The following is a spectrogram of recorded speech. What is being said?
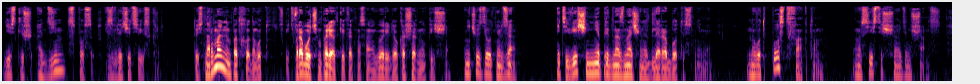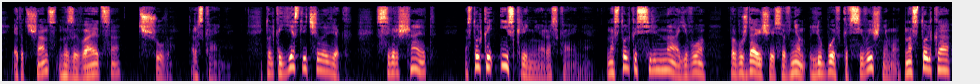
Есть лишь один способ извлечь эти искры. То есть нормальным подходом, вот сказать, в рабочем порядке, как мы с вами говорили, о кошерной пище, ничего сделать нельзя. Эти вещи не предназначены для работы с ними. Но вот постфактум у нас есть еще один шанс. Этот шанс называется чува, раскаяние. Только если человек совершает настолько искреннее раскаяние, настолько сильна его пробуждающаяся в нем любовь ко Всевышнему, настолько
